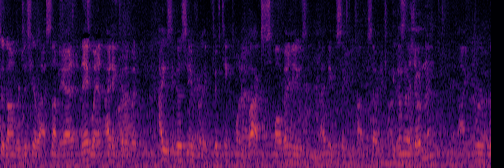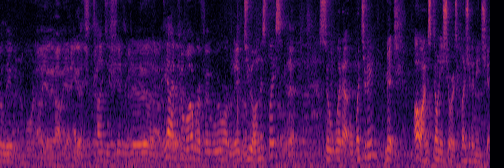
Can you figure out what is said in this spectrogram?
Mastodon were just here last Sunday. And they went, I didn't go, but I used to go see them for like 15, 20 bucks, small venues, and I think it was 65 or 75. You coming to the show tonight? I, we're, we're leaving in the morning. Oh, yeah, oh, yeah, you I gotta got get ready. tons of You shit to gotta do. get ready. And, yeah, I'd come over if it, we weren't leaving. Do you own this place? Yeah. So what? Uh, what's your name? Mitch. Oh, I'm Stony Shores. Pleasure to meet you.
